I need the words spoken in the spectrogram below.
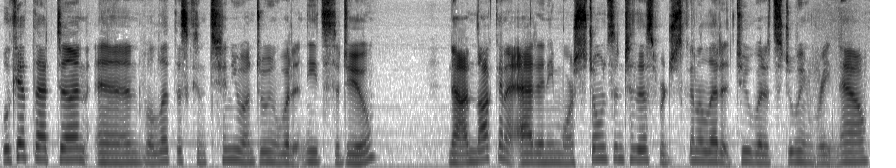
We'll get that done, and we'll let this continue on doing what it needs to do. Now, I'm not going to add any more stones into this. We're just going to let it do what it's doing right now.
